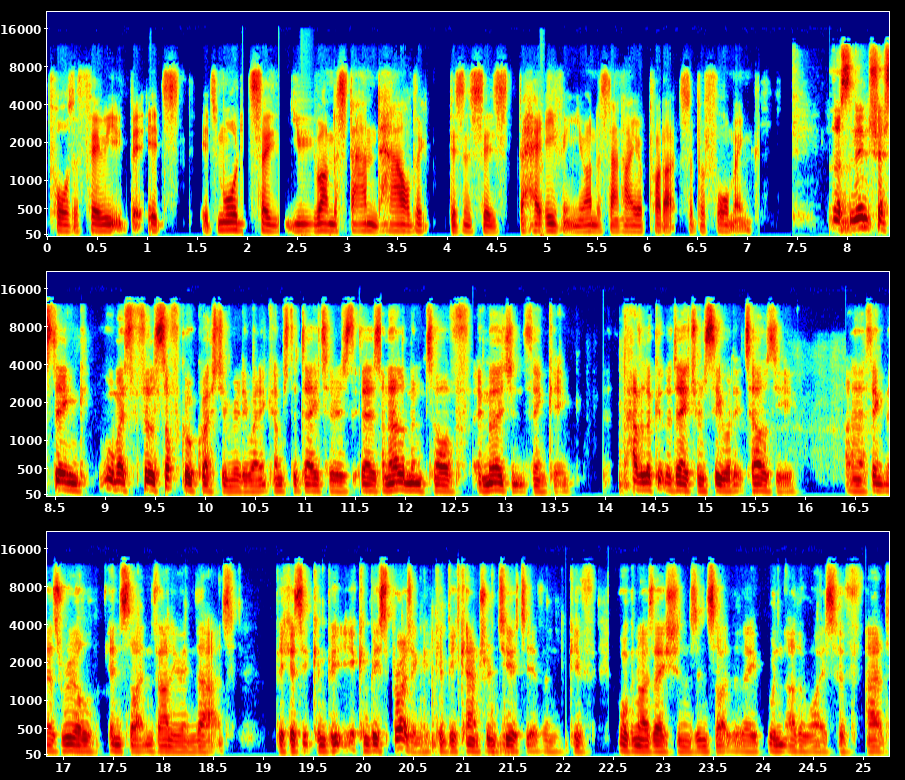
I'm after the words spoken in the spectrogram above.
pause a theory, but it's it's more so you understand how the business is behaving, you understand how your products are performing. That's an interesting, almost philosophical question, really, when it comes to data. Is there's an element of emergent thinking. Have a look at the data and see what it tells you. And I think there's real insight and value in that because it can be it can be surprising. It can be counterintuitive and give organizations insight that they wouldn't otherwise have had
